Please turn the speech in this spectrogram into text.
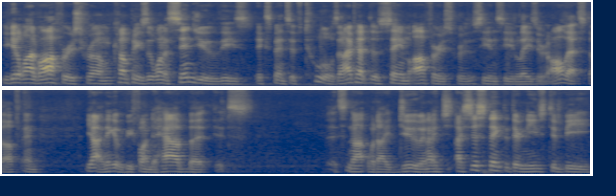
you get a lot of offers from companies that want to send you these expensive tools and I've had those same offers for the CNC laser and all that stuff and yeah I think it would be fun to have but it's it's not what I do and I, I just think that there needs to be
